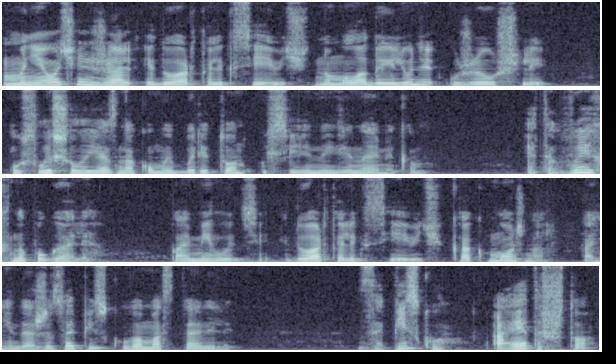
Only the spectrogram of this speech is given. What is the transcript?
«Мне очень жаль, Эдуард Алексеевич, но молодые люди уже ушли», Услышала я знакомый баритон, усиленный динамиком. «Это вы их напугали?» «Помилуйте, Эдуард Алексеевич, как можно? Они даже записку вам оставили». «Записку? А это что?»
